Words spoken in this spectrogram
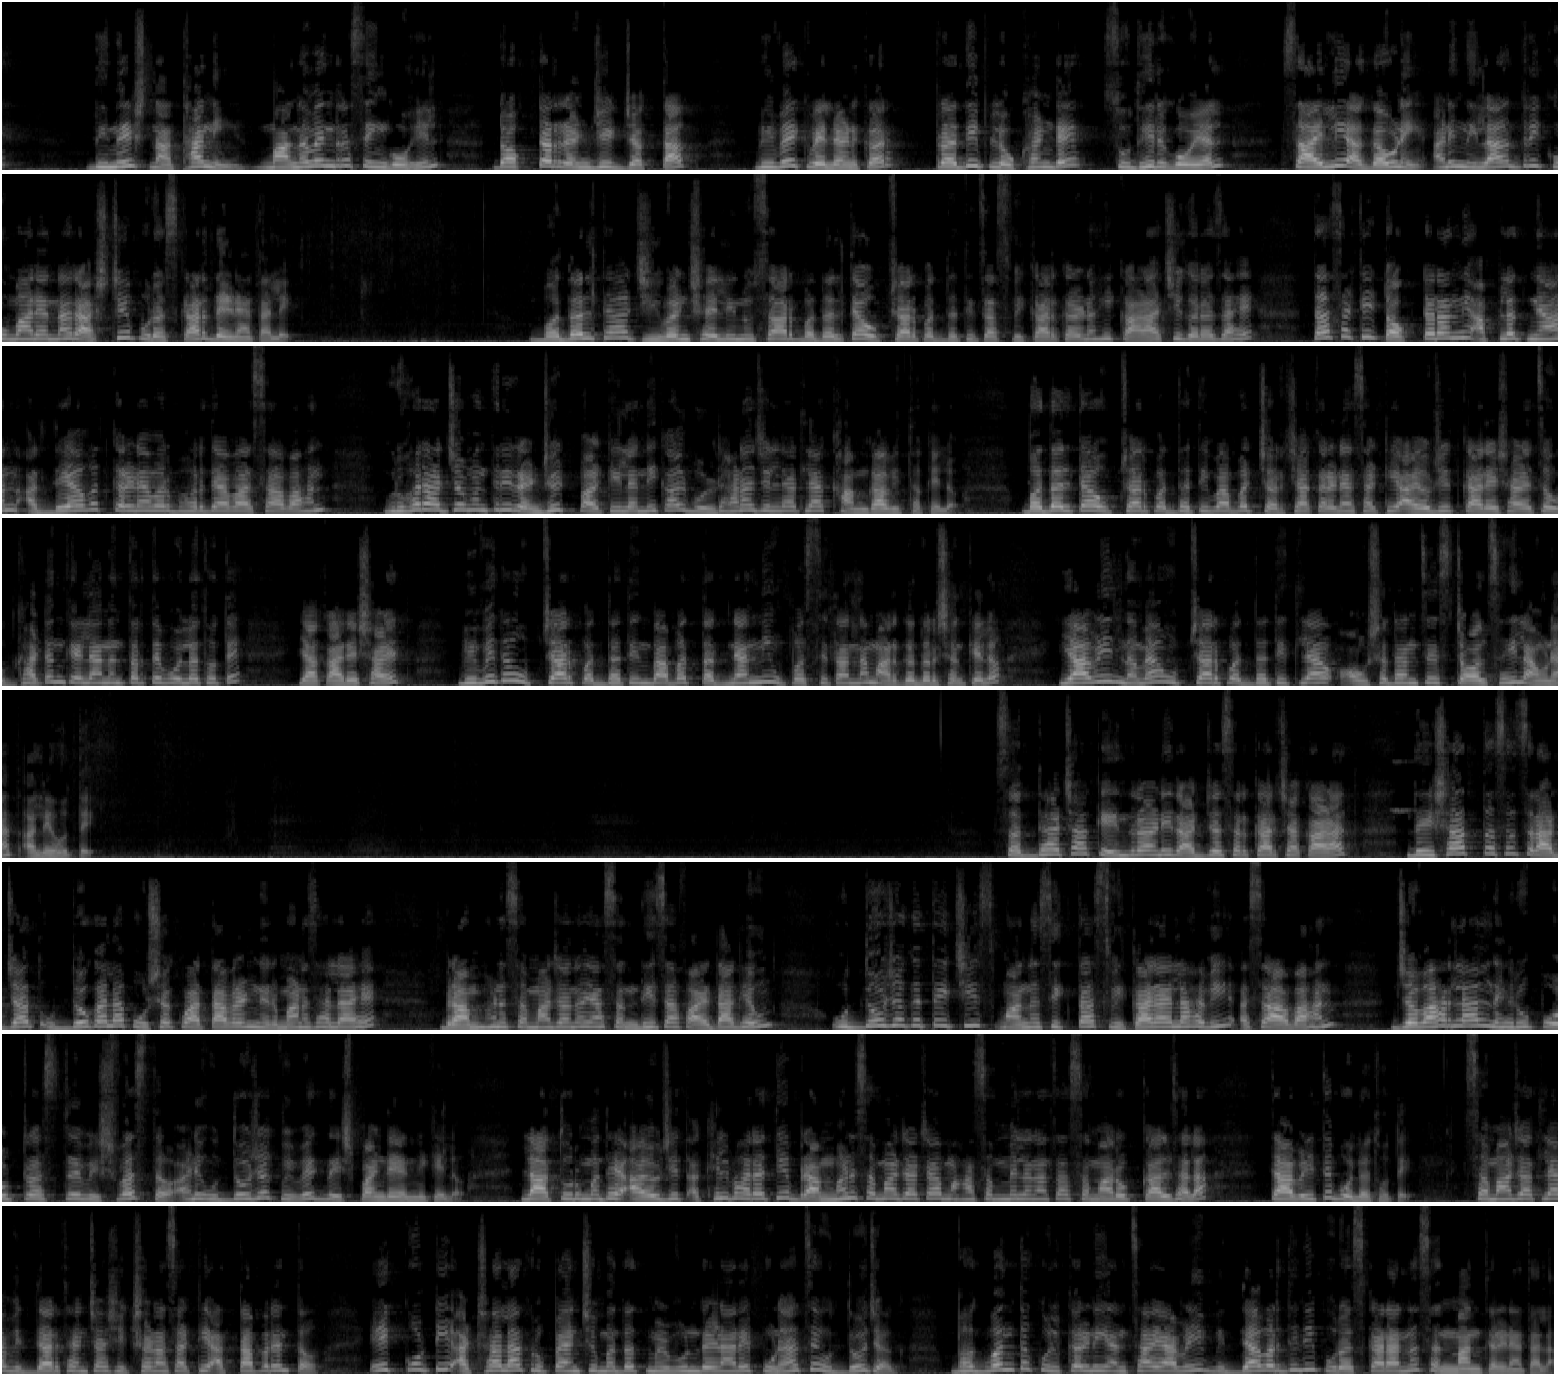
दिनेश नाथानी मानवेंद्र सिंग गोहिल डॉक्टर रणजित जगताप विवेक वेलणकर प्रदीप लोखंडे सुधीर गोयल सायली अगवणे आणि निलाद्री कुमार यांना राष्ट्रीय पुरस्कार देण्यात आले. बदलत्या जीवनशैलीनुसार बदलत्या उपचार पद्धतीचा स्वीकार करणं ही काळाची गरज आहे. त्यासाठी डॉक्टरांनी आपलं ज्ञान अद्ययावत करण्यावर भर द्यावा असं आवाहन गृहराज्यमंत्री रणजित पाटील यांनी काल बुलढाणा जिल्ह्यातल्या खामगाव इथं केलं. बदलत्या उपचार पद्धतीबाबत चर्चा करण्यासाठी आयोजित कार्यशाळेचं उद्घाटन केल्यानंतर ते बोलत होते. या कार्यशाळेत विविध उपचार पद्धतींबाबत तज्ज्ञांनी उपस्थितांना मार्गदर्शन केलं. यावेळी नव्या उपचार पद्धतीतल्या औषधांचे स्टॉल्सही लावण्यात आले होते. सध्याच्या केंद्र आणि राज्य सरकारच्या काळात देशात तसंच राज्यात उद्योगाला पोषक वातावरण निर्माण झालं आहे. ब्राह्मण समाजानं या संधीचा फायदा घेऊन उद्योजकतेची मानसिकता स्वीकारायला हवी असं आवाहन जवाहरलाल नेहरू पोर्ट ट्रस्टचे विश्वस्त आणि उद्योजक विवेक देशपांडे यांनी केलं. लातूरमध्ये आयोजित अखिल भारतीय ब्राह्मण समाजाच्या महासंमेलनाचा समारोप काल झाला. त्यावेळी ते बोलत होते. समाजातल्या विद्यार्थ्यांच्या शिक्षणासाठी आतापर्यंत एक कोटी अठरा लाख रुपयांची मदत मिळवून देणारे पुण्याचे उद्योजक भगवंत कुलकर्णी यांचा यावेळी विद्यावर्धिनी पुरस्कारानं सन्मान करण्यात आला.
